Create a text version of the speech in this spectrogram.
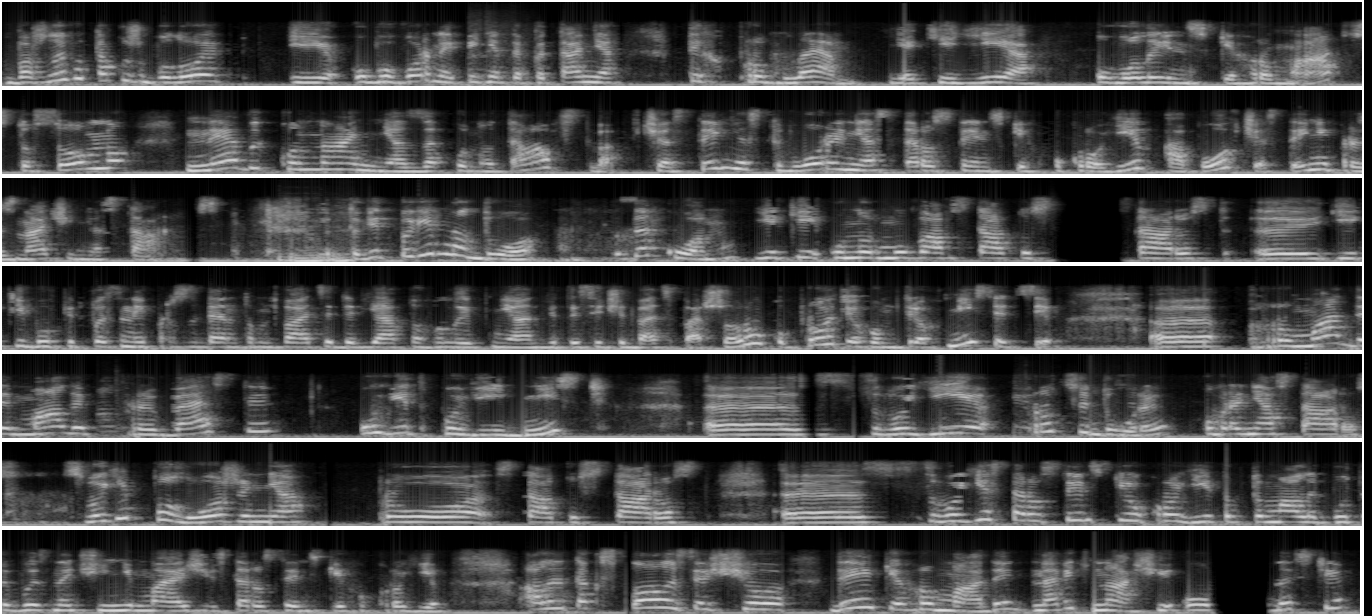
Важливо також було і обговорене і підняте питання тих проблем, які є волинських громад стосовно невиконання законодавства в частині створення старостинських округів або в частині призначення старост. Тобто, відповідно до закону, який унормував статус старост, е, який був підписаний президентом 29 липня 2021 року, протягом трьох місяців е, громади мали привести у відповідність е, свої процедури обрання старост, свої положення. Про статус старост, е, свої старостинські округи, тобто мали бути визначені межі старостинських округів. Але так склалося, що деякі громади, навіть в нашій області,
